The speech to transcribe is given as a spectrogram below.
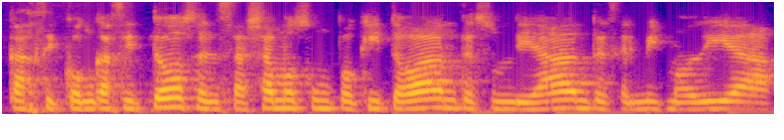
Casi, con casi todos ensayamos un poquito antes, un día antes, el mismo día,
